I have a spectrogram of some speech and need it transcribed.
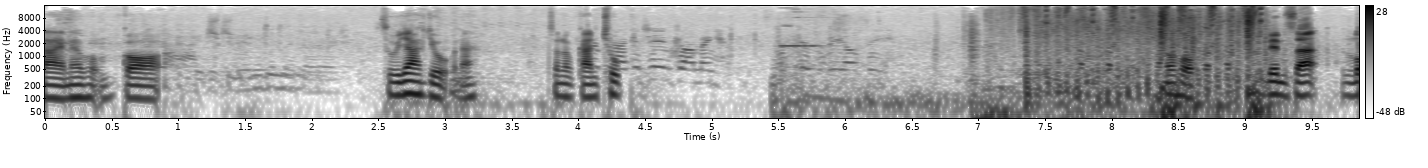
ลายนะครับผมก็ package being delivered. สู้ยากอยู่นะสำหรับการชุบ Package incoming. Let's get to the LZ. โอ้โห เล่นซะโล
